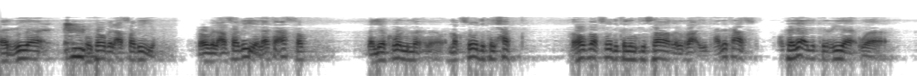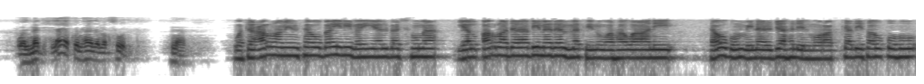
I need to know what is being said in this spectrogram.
الرياء وثوب العصبية. ثوب العصبية لا تعصب بل يكون مقصودك الحق. هو مقصودك الانتصار لرأيك هذا تعصب. وكذلك الرياء والمدح لا يكون هذا مقصودك نعم. وتعر من ثوبين من يلبسهما يلقى الردى بمذمة وهوان. ثوب من الجهل المركب فوقه.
